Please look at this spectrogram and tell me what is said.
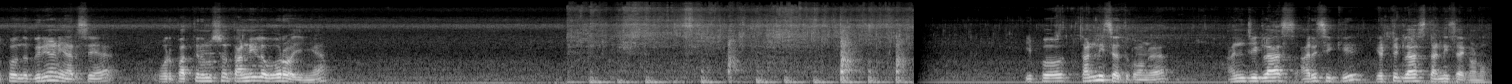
இப்போ இந்த பிரியாணி அரிசியை ஒரு பத்து நிமிஷம் தண்ணியில் ஊற வைங்க. இப்போது தண்ணி சேர்த்துக்கோங்க. அஞ்சு கிளாஸ் அரிசிக்கு எட்டு கிளாஸ் தண்ணி சேர்க்கணும்.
